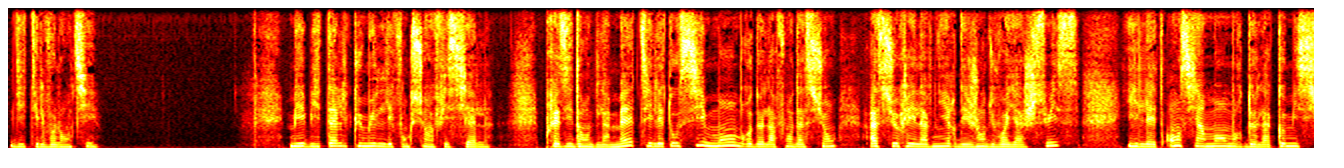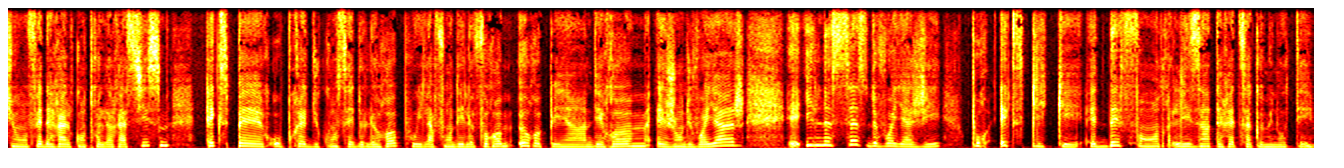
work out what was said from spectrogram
dit-il volontiers. Mais Bittel cumule les fonctions officielles. Président de la MET, il est aussi membre de la fondation Assurer l'avenir des gens du voyage suisse. Il est ancien membre de la Commission fédérale contre le racisme, expert auprès du Conseil de l'Europe où il a fondé le Forum européen des Roms et gens du voyage, et il ne cesse de voyager pour expliquer et défendre les intérêts de sa communauté.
